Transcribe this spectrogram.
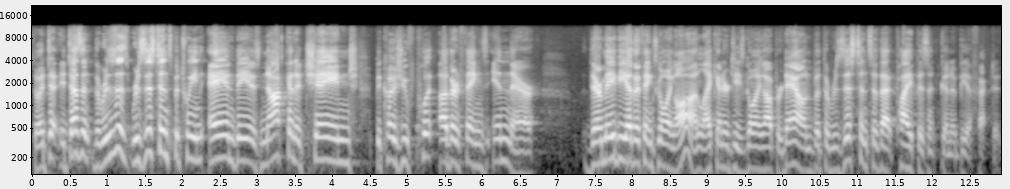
So it, it doesn't, the resist, resistance between A and B is not going to change because you've put other things in there. There may be other things going on, like energies going up or down, but the resistance of that pipe isn't going to be affected.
